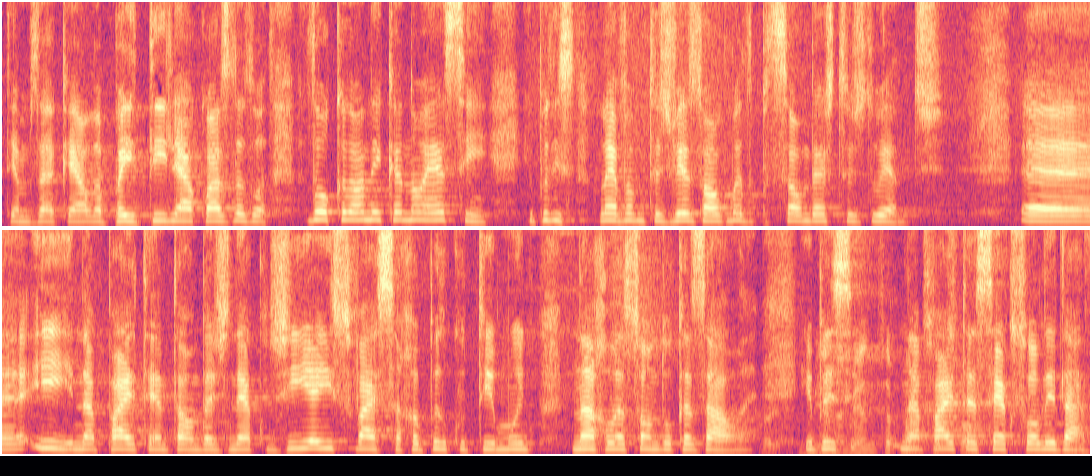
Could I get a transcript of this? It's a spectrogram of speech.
Temos aquela peitilha quase da dor. A dor crónica não é assim e por isso leva muitas vezes a alguma depressão destas doentes. Uh, e na parte então da ginecologia isso vai se repercutir muito na relação do casal. E por isso, na parte da sexualidade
